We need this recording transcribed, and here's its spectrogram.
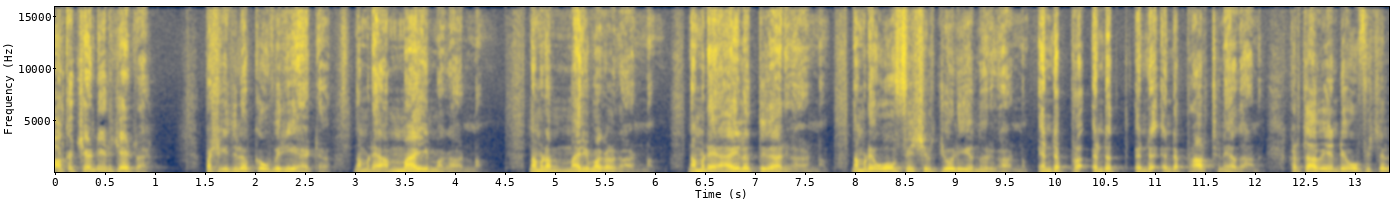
ഒക്കെ ചെയ്യേണ്ടി ചെയ്യട്ടെ പക്ഷേ ഇതിലൊക്കെ ഉപരിയായിട്ട് നമ്മുടെ അമ്മായിമ്മ കാണണം നമ്മുടെ മരുമകൾ കാണണം നമ്മുടെ അയലത്തുകാർ കാണണം നമ്മുടെ ഓഫീസിൽ ജോലി ചെയ്യുന്നവർ കാണണം. എന്റെ എന്റെ എന്റെ എന്റെ പ്രാർത്ഥന അതാണ്. കർത്താവ് എന്റെ ഓഫീസിൽ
